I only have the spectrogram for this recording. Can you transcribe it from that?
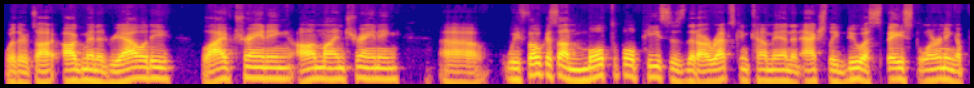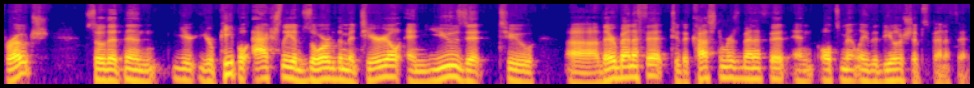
whether it's augmented reality, live training, online training. Uh, we focus on multiple pieces that our reps can come in and actually do a spaced learning approach so that then your, your people actually absorb the material and use it to uh, their benefit, to the customer's benefit, and ultimately the dealership's benefit.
